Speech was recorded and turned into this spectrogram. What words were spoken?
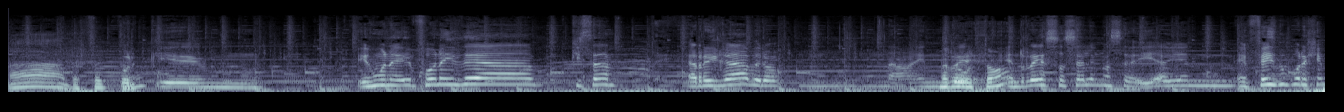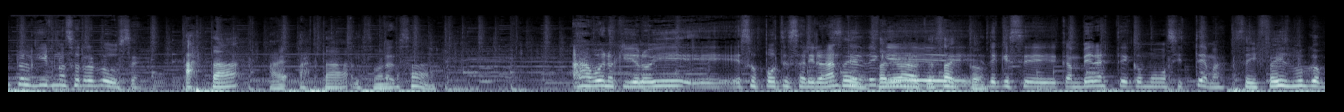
Ah, perfecto. porque mm, es una, fue una idea quizás arriesgada, pero mm, no, en, ¿No re- en redes sociales no se veía bien. En Facebook, por ejemplo, el GIF no se reproduce. Hasta, hasta la semana pasada. Ah. Bueno, es que yo lo vi, eh, esos posts salieron antes, Sí, de, salieron que, antes, exacto. de que se cambiara este como sistema. Sí, Facebook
